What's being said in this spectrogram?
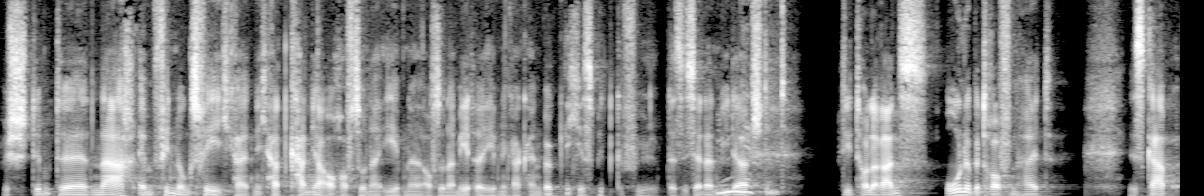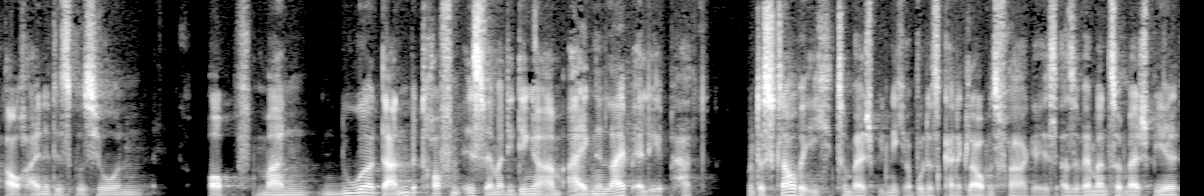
bestimmte Nachempfindungsfähigkeit nicht hat, kann ja auch auf so einer Ebene, auf so einer Metaebene gar kein wirkliches Mitgefühl. Das ist ja dann wieder ja, die Toleranz ohne Betroffenheit. Es gab auch eine Diskussion, ob man nur dann betroffen ist, wenn man die Dinge am eigenen Leib erlebt hat. Und das glaube ich zum Beispiel nicht, obwohl das keine Glaubensfrage ist. Also wenn man zum Beispiel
